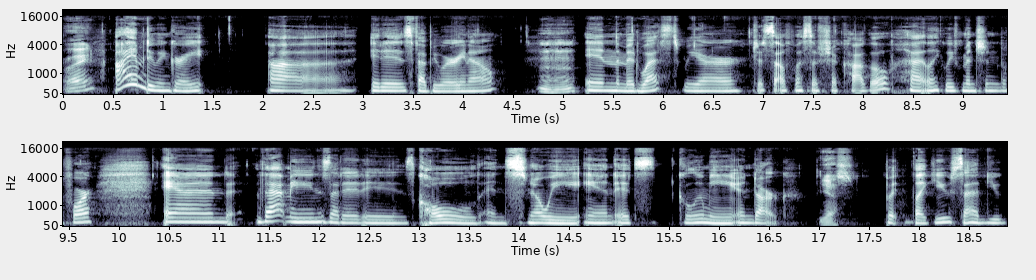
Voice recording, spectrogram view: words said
right? I am doing great. Uh, it is February now. Mm-hmm. in the Midwest. We are just southwest of Chicago, like we've mentioned before. And that means that it is cold and snowy and it's gloomy and dark. Yes. But like you said, you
